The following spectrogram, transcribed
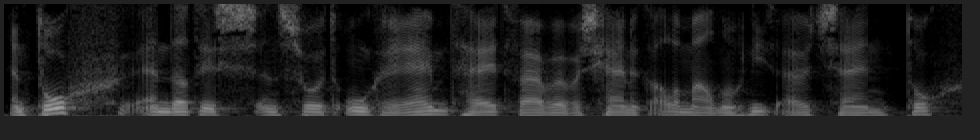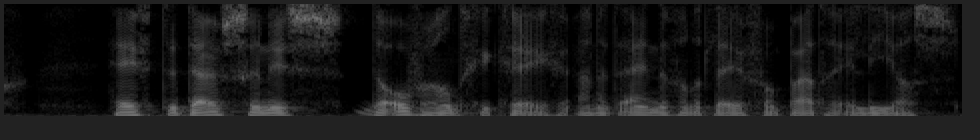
En toch, en dat is een soort ongerijmdheid waar we waarschijnlijk allemaal nog niet uit zijn, toch heeft de duisternis de overhand gekregen aan het einde van het leven van Pater Elias.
